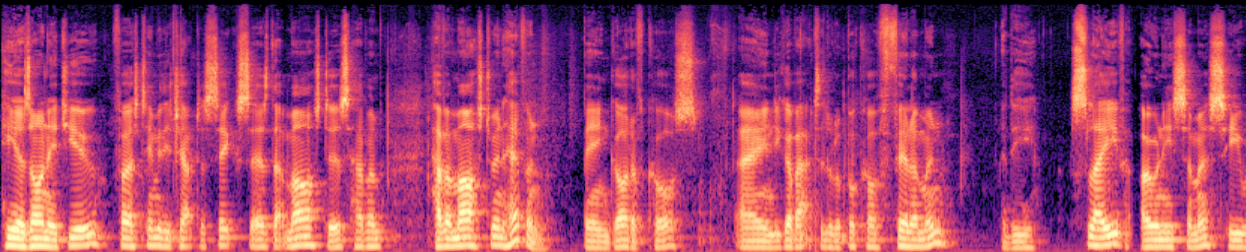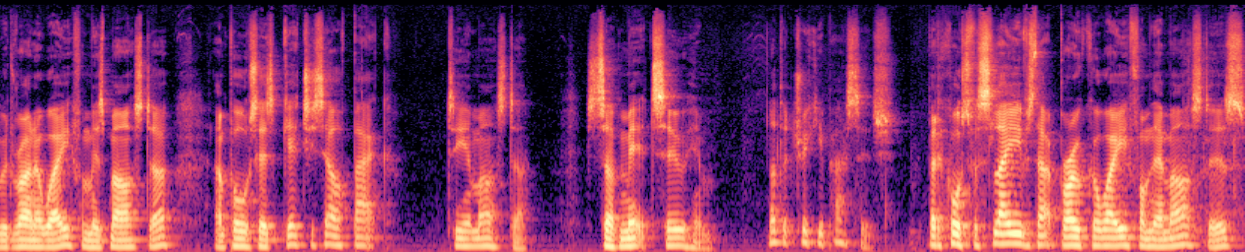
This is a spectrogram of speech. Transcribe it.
he has honoured you. First Timothy chapter 6 says that masters have a, have a master in heaven, being God, of course. And you go back to the little book of Philemon, the slave, Onesimus, he would run away from his master, and Paul says, Get yourself back to your master, submit to him. Another tricky passage. But of course, for slaves that broke away from their masters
